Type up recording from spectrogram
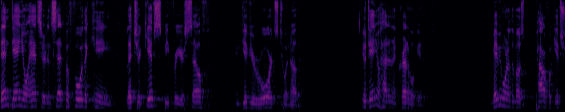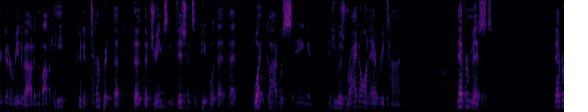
Then Daniel answered and said before the king, Let your gifts be for yourself and give your rewards to another. You know, Daniel had an incredible gift. Maybe one of the most powerful gifts you're going to read about in the Bible. He could interpret the, the, the dreams and visions of people that, that what God was saying, and, and he was right on every time. Never missed. Never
